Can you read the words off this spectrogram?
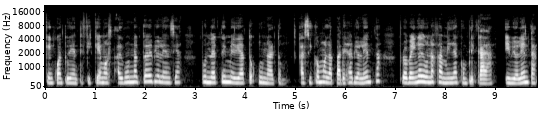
que en cuanto identifiquemos algún acto de violencia, poner de inmediato un alto, así como la pareja violenta provenga de una familia complicada y violenta,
